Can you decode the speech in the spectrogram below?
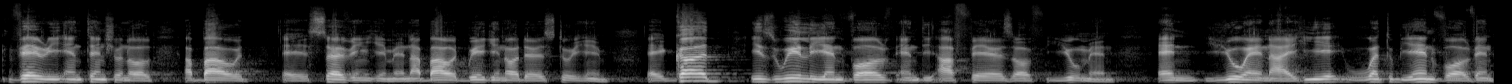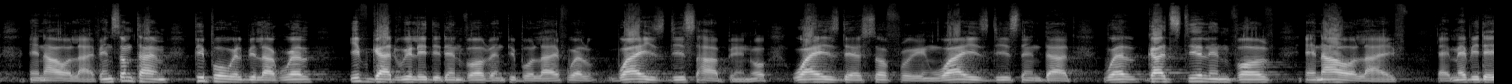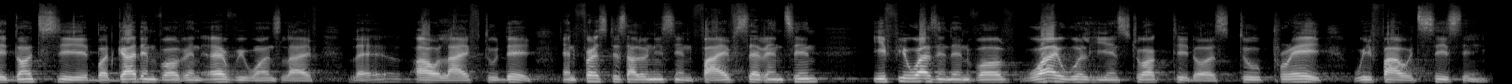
very intentional about uh, serving Him and about bringing others to Him. Uh, God is really involved in the affairs of human. and you and I. He want to be involved in, in our life. And sometimes people will be like, well, if God really did involve in people's life, well, why is this happening? Or why is there suffering? Why is this and that? Well, God's still involved in our life. Maybe they don't see it, but God involved in everyone's life, our life today. And First Thessalonians 5 17, if he wasn't involved, why would he instructed us to pray without ceasing?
